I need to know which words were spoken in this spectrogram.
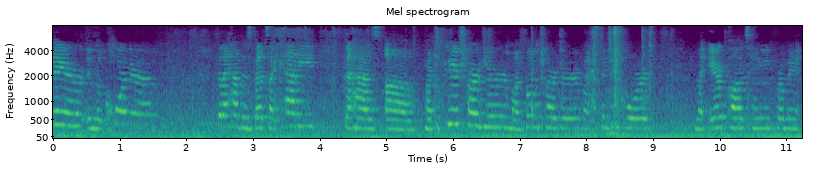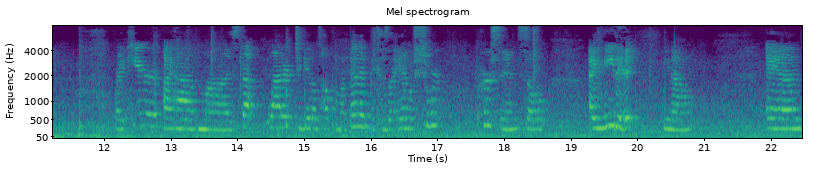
there in the corner. Then I have this bedside caddy that has uh, my computer charger, my phone charger, my extension cord, my AirPods hanging from it. Right here, I have my step ladder to get on top of my bed because I am a short person, so I need it, you know. And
